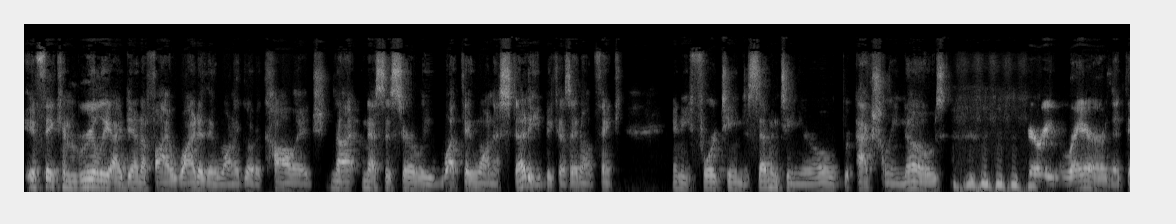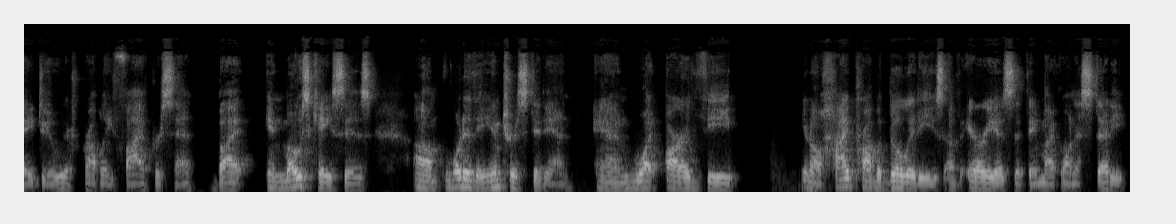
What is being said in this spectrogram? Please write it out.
if they can really identify why do they want to go to college, not necessarily what they want to study, because I don't think any 14 to 17 year old actually knows. Very rare that they do. There's probably 5%. But in most cases, um, what are they interested in? And what are the you know high probabilities of areas that they might want to study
